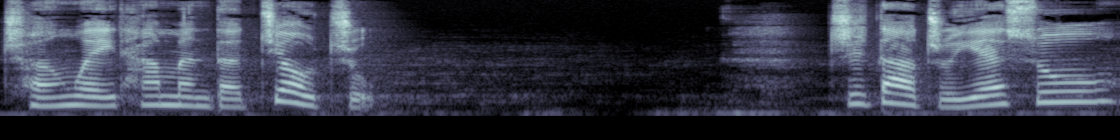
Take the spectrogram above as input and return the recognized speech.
成为他们的救主，知道主耶稣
